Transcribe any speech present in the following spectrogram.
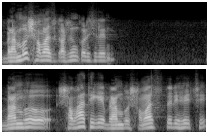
ব্রাহ্ম সমাজ গঠন করেছিলেন। ব্রাহ্ম সভা থেকে ব্রাহ্ম সমাজ তৈরি হয়েছে,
